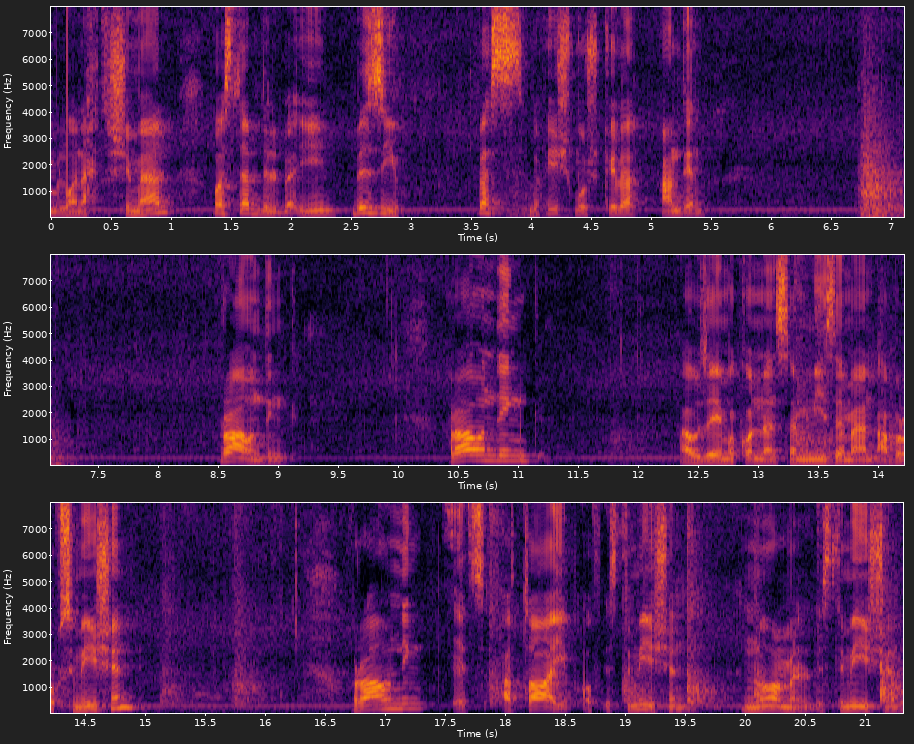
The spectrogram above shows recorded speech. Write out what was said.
اللي هو ناحية الشمال واستبدل الباقيين بال zero. بس مفيش مشكلة عندنا. rounding rounding أو زي ما كنا نسميه زمان approximation. Rounding it's a type of estimation. نوع من ال estimation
